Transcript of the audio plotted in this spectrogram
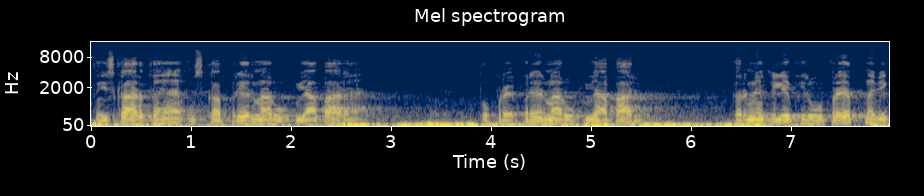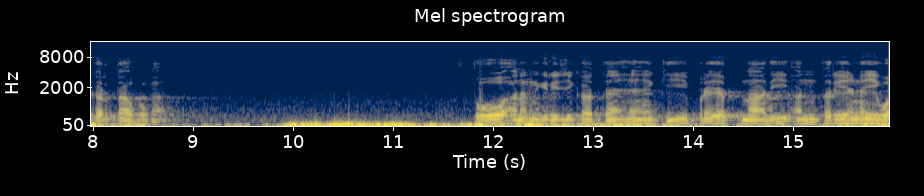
तो इसका अर्थ है उसका प्रेरणा रूप व्यापार है। तो प्रेरणा रूप व्यापार करने के लिए फिर वो प्रयत्न भी करता होगा। तो आनंदगिरी जी कहते हैं कि प्रयत्नादि अंतरे नैव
